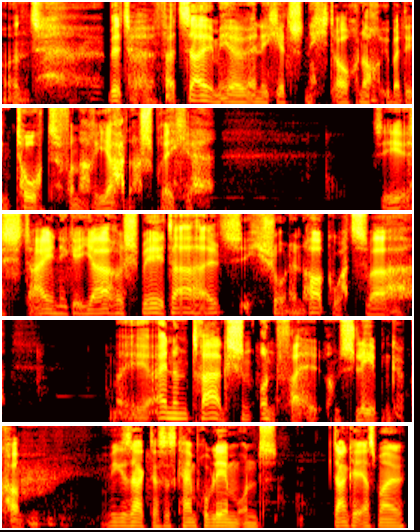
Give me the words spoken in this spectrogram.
Und Bitte verzeih mir, wenn ich jetzt nicht auch noch über den Tod von Ariana spreche. Sie ist einige Jahre später, als ich schon in Hogwarts war, bei einem tragischen Unfall ums Leben gekommen. Wie gesagt, das ist kein Problem und danke erstmal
